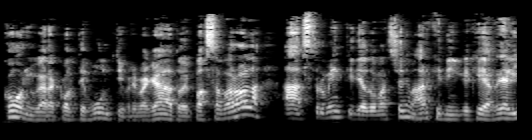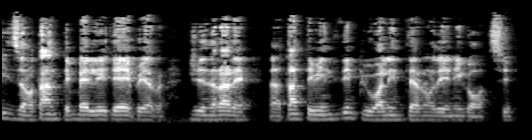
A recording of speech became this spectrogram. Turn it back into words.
coniuga raccolte punti, prepagato e passaparola a strumenti di automazione marketing che realizzano tante belle idee per generare eh, tante vendite in più all'interno dei negozi.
